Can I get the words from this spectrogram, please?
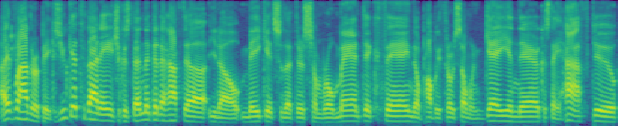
I'd rather it be because you get to that age because then they're gonna have to, you know, make it so that there's some romantic thing. They'll probably throw someone gay in there because they have to.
